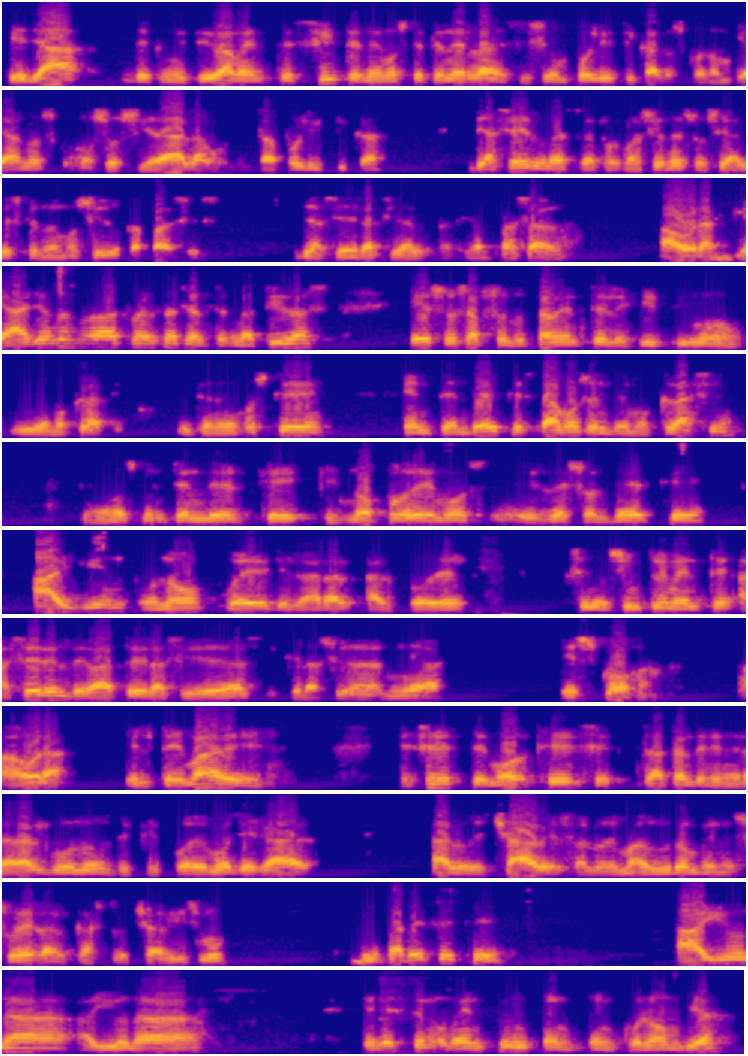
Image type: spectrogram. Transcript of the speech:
que ya definitivamente sí tenemos que tener la decisión política los colombianos como sociedad, la voluntad política de hacer unas transformaciones sociales que no hemos sido capaces de hacer hacia el, el pasado. Ahora, que haya unas nuevas fuerzas y alternativas, eso es absolutamente legítimo y democrático. Y tenemos que entender que estamos en democracia, tenemos que entender que, que no podemos eh, resolver que alguien o no puede llegar al, al poder, sino simplemente hacer el debate de las ideas y que la ciudadanía escoja. Ahora, el tema de ese temor que se tratan de generar algunos de que podemos llegar a lo de Chávez, a lo de Maduro en Venezuela, al castrochavismo, me parece que hay una, hay una, en este momento en, en Colombia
